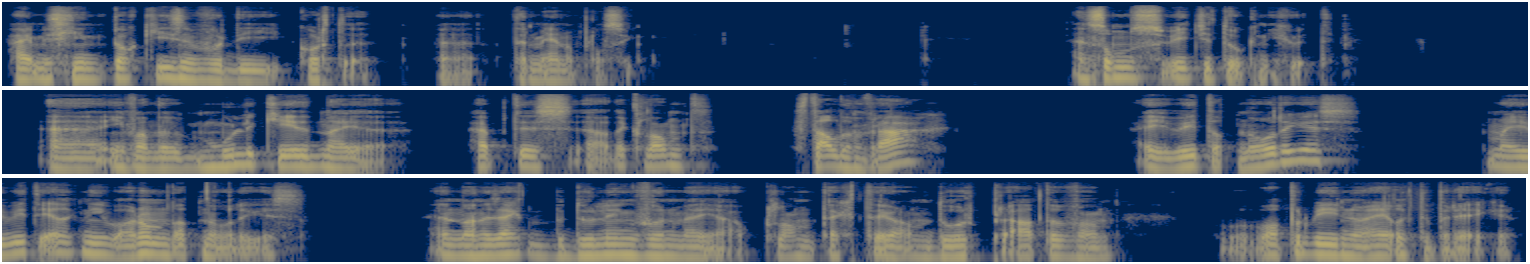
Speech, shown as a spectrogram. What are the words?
ga je misschien toch kiezen voor die korte uh, termijn oplossing. En soms weet je het ook niet goed. Uh, een van de moeilijkheden dat je hebt is, ja, de klant stelt een vraag en je weet dat het nodig is, maar je weet eigenlijk niet waarom dat nodig is. En dan is echt de bedoeling voor mij, jouw klant echt te gaan doorpraten van, wat probeer je nou eigenlijk te bereiken?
